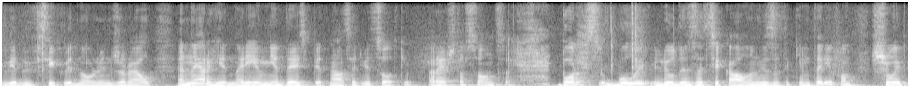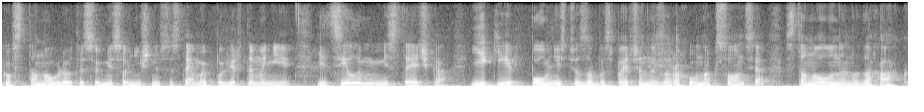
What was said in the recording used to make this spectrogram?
від всіх відновлень джерел енергії на рівні десь 15%. Решта сонце. Бо були люди зацікавлені за таким тарифом швидко встановлювати собі сонячні системи. Повірте мені, є ціле містечка, які повністю забезпечені за рахунок сонця, встановлені на дахах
